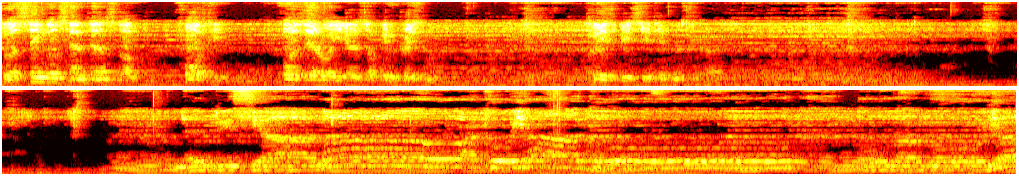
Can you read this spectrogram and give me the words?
to a single sentence of 40, 40 years of imprisonment. Please be seated, Mr. Karadzic. Ne bisiala ako jako Olan o yar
